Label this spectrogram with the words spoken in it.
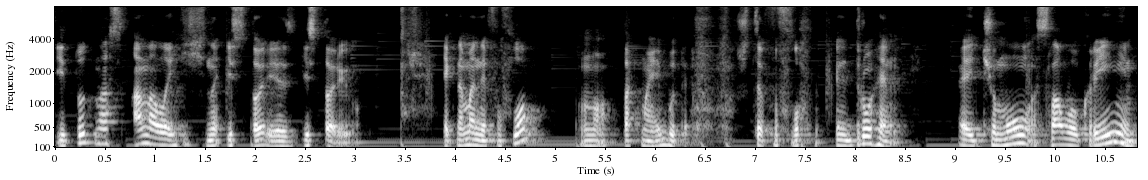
І тут у нас аналогічна історія з історією. Як на мене, фуфло, воно так має бути. що Це фуфло. Друге, е, чому слава Україні?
